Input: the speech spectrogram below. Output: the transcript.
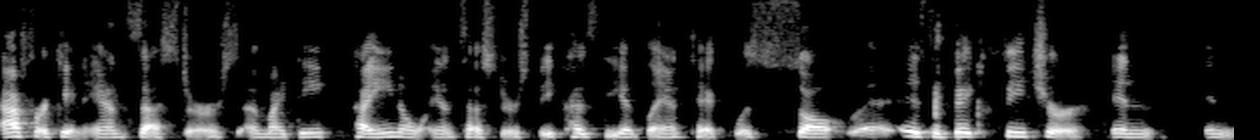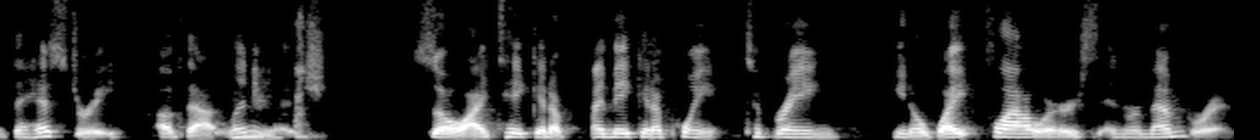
African ancestors and my Taino ancestors because the Atlantic was so it's a big feature in in the history of that mm-hmm. lineage. Mm-hmm. So I take it up I make it a point to bring, you know, white flowers in remembrance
